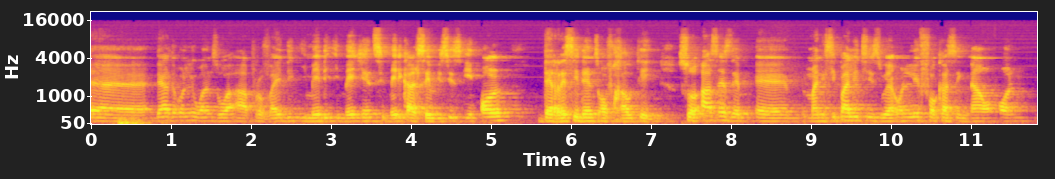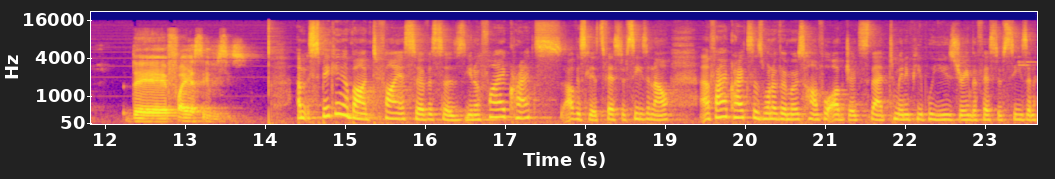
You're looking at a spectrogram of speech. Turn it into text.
uh, they are the only ones who are providing emergency medical services in all the residents of Gauteng. So us as the uh, municipalities, we are only focusing now on the fire services. Um, speaking about fire services, you know, firecracks, obviously it's festive season now. Uh, firecracks is one of the most harmful objects that many people use during the festive season.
